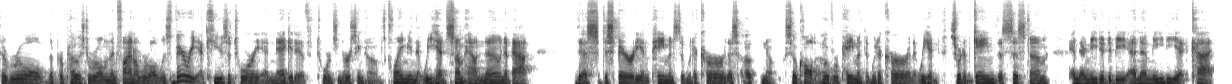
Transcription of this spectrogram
the rule, the proposed rule, and then final rule was very accusatory and negative towards nursing homes, claiming that we had somehow known about this disparity in payments that would occur, this uh, you know so-called overpayment that would occur, that we had sort of gamed the system, and there needed to be an immediate cut.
